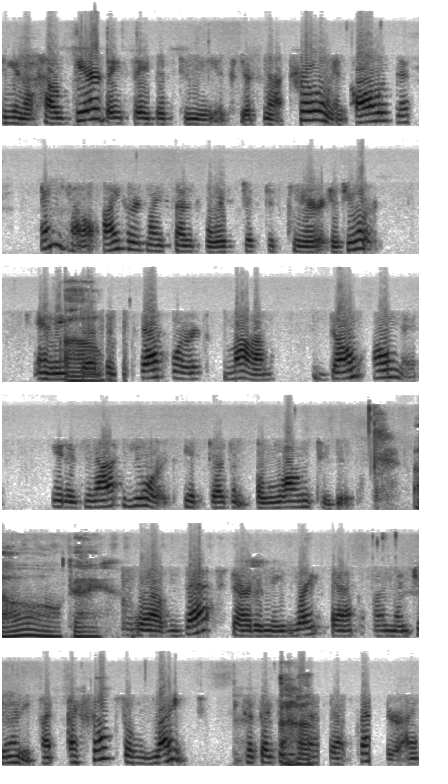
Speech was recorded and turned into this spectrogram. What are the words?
you know, how dare they say this to me? It's just not true, and all of this. Anyhow, I heard my son's voice just as clear as yours. And he Oh. said the exact words, Mom, don't own it. It is not yours. It doesn't belong to you. Oh, okay. Well, that started me right back on my journey. I, I felt so light because I didn't Uh-huh. have that pressure. I,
